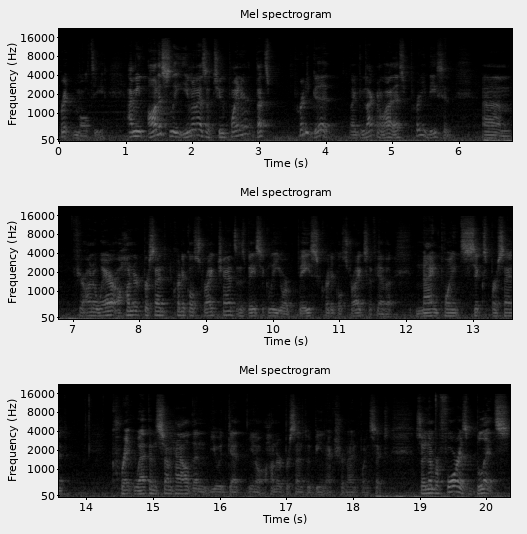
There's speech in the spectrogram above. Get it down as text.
crit multi, I mean, honestly, even as a two pointer, that's pretty good. Like, I'm not gonna lie, that's pretty decent. Um, if you're unaware, 100% critical strike chance is basically your base critical strike. So if you have a 9.6% crit weapon somehow, then you would get, you know, 100% would be an extra 9.6. So number four is Blitz,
